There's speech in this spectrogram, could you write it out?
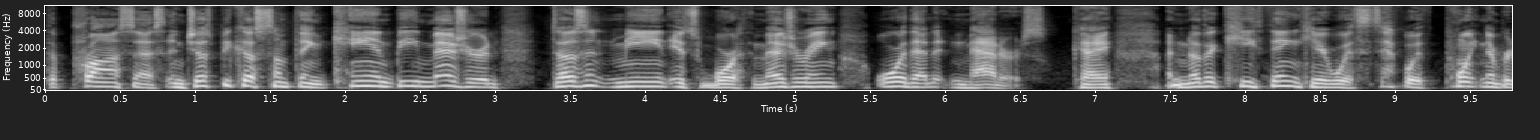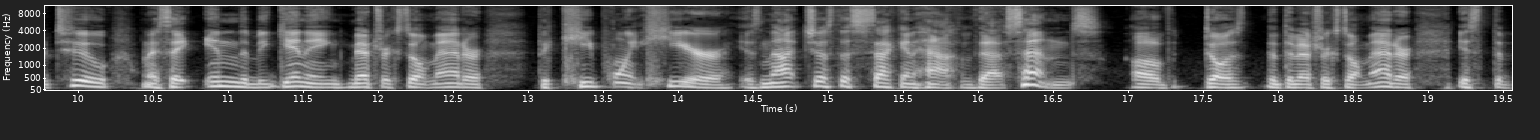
the process. And just because something can be measured doesn't mean it's worth measuring or that it matters. Okay. Another key thing here with with point number two, when I say in the beginning, metrics don't matter, the key point here is not just the second half of that sentence of does that the metrics don't matter. It's the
